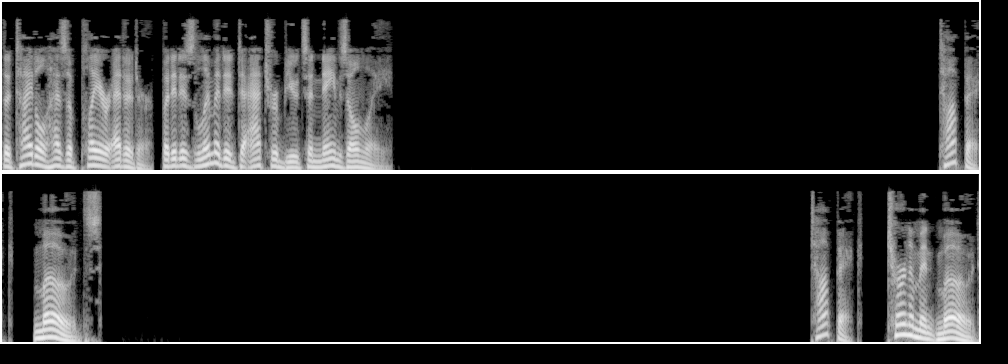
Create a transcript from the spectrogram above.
the title has a player editor, but it is limited to attributes and names only. Modes Topic: Tournament mode.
